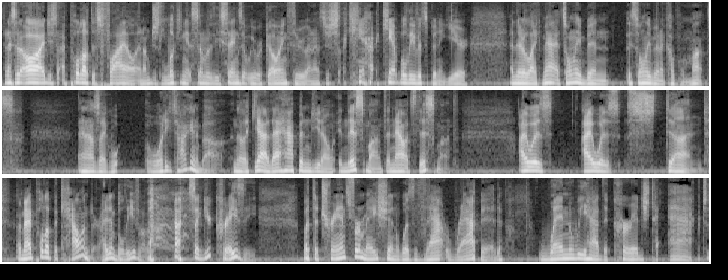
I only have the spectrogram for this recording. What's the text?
and I said, "Oh, I just I pulled out this file and I'm just looking at some of these things that we were going through, and I was just I can't I can't believe it's been a year." And they're like, "Matt, it's only been it's only been a couple months," and I was like, "What are you talking about?" And they're like, "Yeah, that happened, you know, in this month, and now it's this month." I was I was stunned. I mean, I pulled up a calendar. I didn't believe them. I was like, "You're crazy," but the transformation was that rapid when we had the courage to act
